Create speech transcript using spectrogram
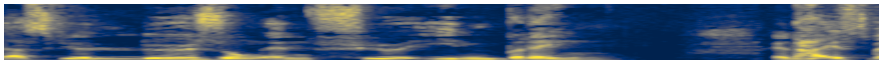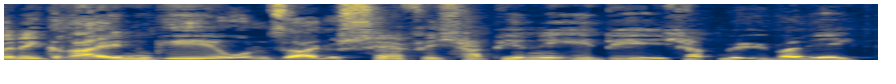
dass wir Lösungen für ihn bringen. Das heißt, wenn ich reingehe und sage, Chef, ich habe hier eine Idee, ich habe mir überlegt,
